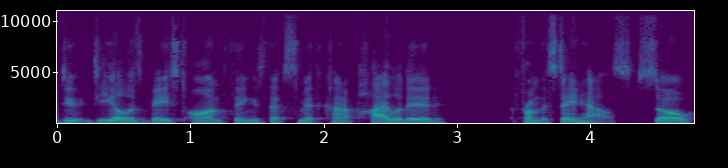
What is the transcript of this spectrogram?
deal is based on things that Smith kind of piloted from the state house. So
